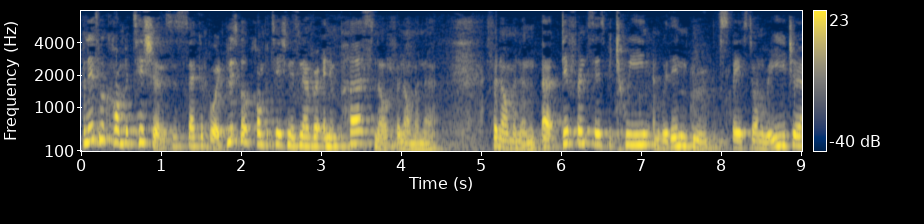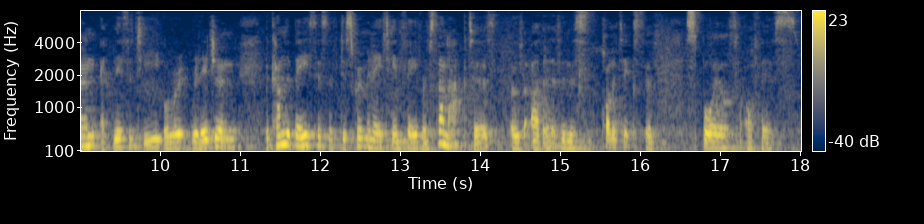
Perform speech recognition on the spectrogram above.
political competition, this is the second point, political competition is never an impersonal phenomenon phenomenon. Uh, differences between and within groups based on region, ethnicity, or re- religion become the basis of discriminating in favour of some actors over others in this politics of spoils for office.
